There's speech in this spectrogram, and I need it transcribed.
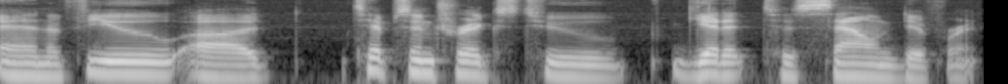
and a few uh, tips and tricks to get it to sound different.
